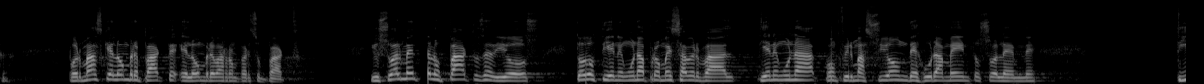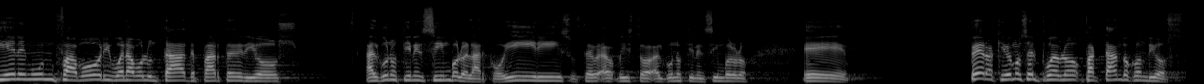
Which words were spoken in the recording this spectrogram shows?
Por más que el hombre pacte, el hombre va a romper su pacto. Y usualmente los pactos de Dios, todos tienen una promesa verbal, tienen una confirmación de juramento solemne, tienen un favor y buena voluntad de parte de Dios. Algunos tienen símbolo, el arco iris, usted ha visto, algunos tienen símbolo. Eh, pero aquí vemos el pueblo pactando con Dios.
